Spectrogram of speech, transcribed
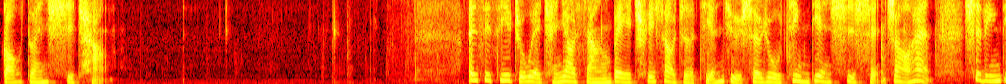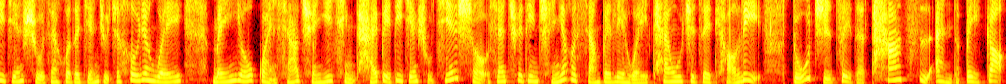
高端市场。NCC 主委陈耀祥被吹哨者检举涉入静电视审照案，士林地检署在获得检举之后，认为没有管辖权，已请台北地检署接手。现在确定陈耀祥被列为贪污治罪条例渎职罪的他自案的被告。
